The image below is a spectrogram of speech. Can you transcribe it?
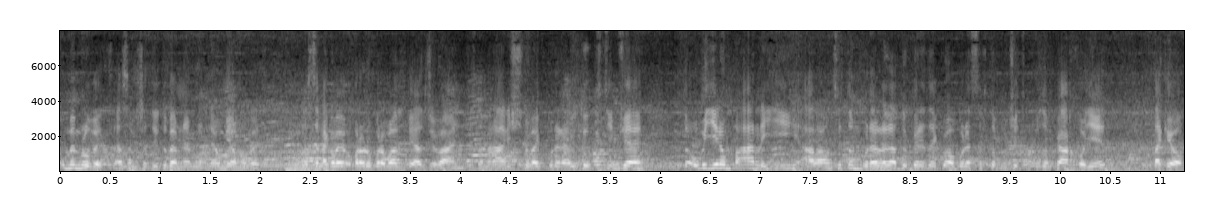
Umím mluvit, já jsem před YouTubem ne, neuměl mluvit. Hmm. Já jsem jakoby opravdu problém s vyjadřováním. To znamená, když člověk půjde na YouTube s tím, že to uvidí jenom pár lidí, ale on si v tom bude hledat tu kritiku a bude se v tom učit v chodit, tak jo,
